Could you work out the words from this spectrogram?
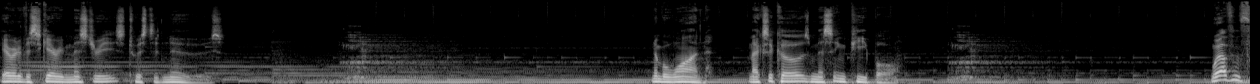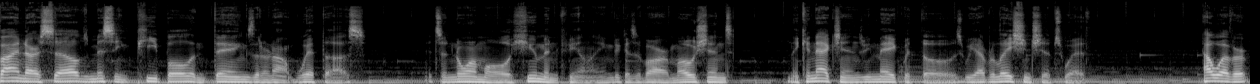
Get ready for scary mysteries, twisted news. Number 1 Mexico's Missing People. We often find ourselves missing people and things that are not with us. It's a normal human feeling because of our emotions and the connections we make with those we have relationships with. However,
